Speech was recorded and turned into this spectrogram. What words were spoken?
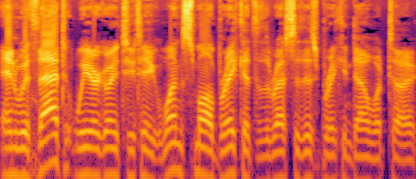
And with that, we are going to take one small break at the rest of this, breaking down what uh,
